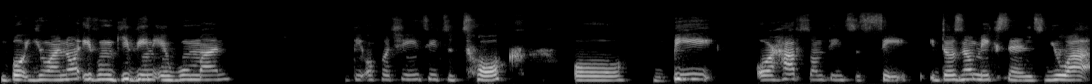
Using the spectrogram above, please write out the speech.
but you are not even giving a woman the opportunity to talk or be or have something to say. It does not make sense. You are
